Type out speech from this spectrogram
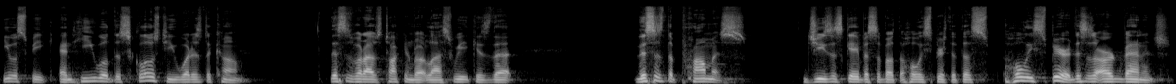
he will speak, and he will disclose to you what is to come. This is what I was talking about last week is that this is the promise Jesus gave us about the Holy Spirit, that the Holy Spirit, this is our advantage.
